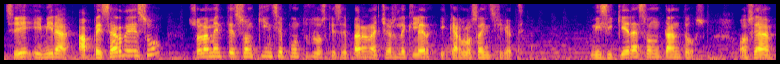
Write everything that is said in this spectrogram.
Sí, y mira, a pesar de eso, solamente son 15 puntos los que separan a Charles Leclerc y Carlos Sainz, fíjate. Ni siquiera son tantos. O sea,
